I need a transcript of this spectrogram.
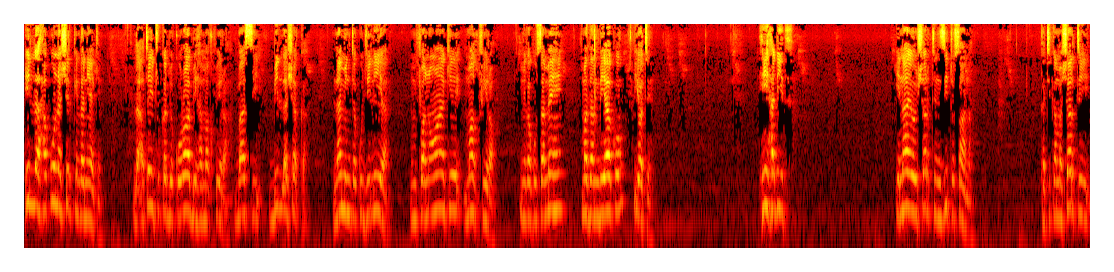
ila hakuna shirki ndani yake. La ataituka biqurabiha maghfira basi bila shaka nami nitakujilia mfano wake maghfira nikakusamehe madhambi yako yote. Hii hadith inayo sharti nzito sana. Katika masharti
